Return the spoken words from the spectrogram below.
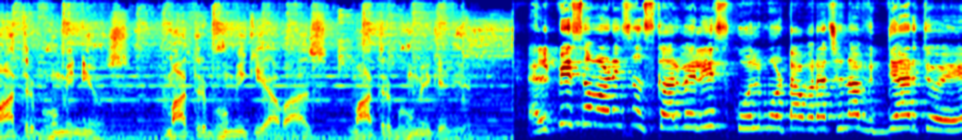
માતૃભૂમિ ન્યૂઝ માતૃભૂમિ કી આવાજ માતૃભૂમિ કે લિયે એલપી સવાણી સંસ્કારવેલી સ્કૂલ મોટા વરસના વિદ્યાર્થીઓએ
